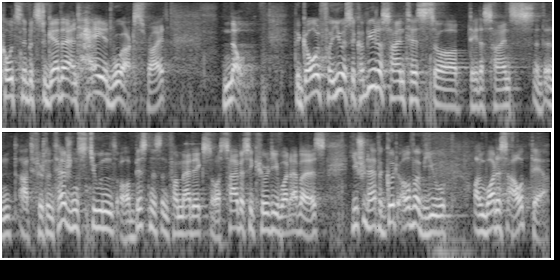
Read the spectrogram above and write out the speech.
code snippets together and hey, it works, right? No. The goal for you as a computer scientist or data science and, and, artificial intelligence student or business informatics or cybersecurity, whatever is, you should have a good overview on what is out there.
